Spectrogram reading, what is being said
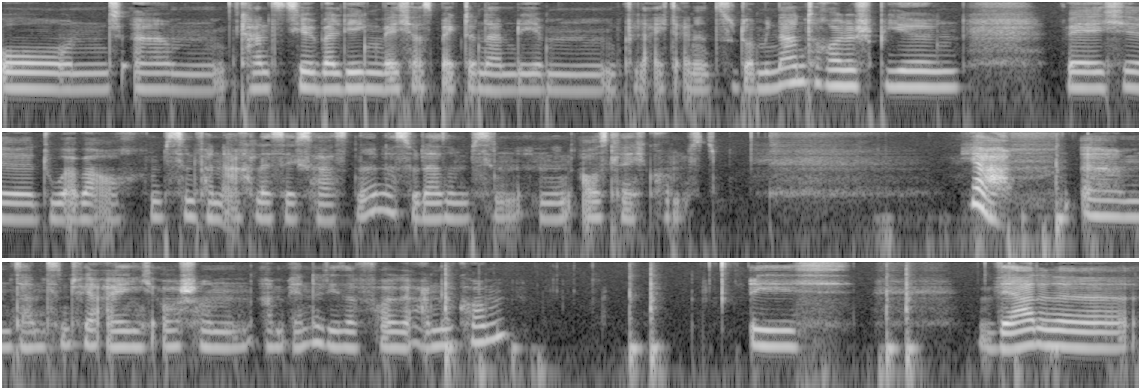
und ähm, kannst dir überlegen, welche Aspekte in deinem Leben vielleicht eine zu dominante Rolle spielen, welche du aber auch ein bisschen vernachlässigt hast, ne? dass du da so ein bisschen in den Ausgleich kommst. Ja, ähm, dann sind wir eigentlich auch schon am Ende dieser Folge angekommen. Ich werde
